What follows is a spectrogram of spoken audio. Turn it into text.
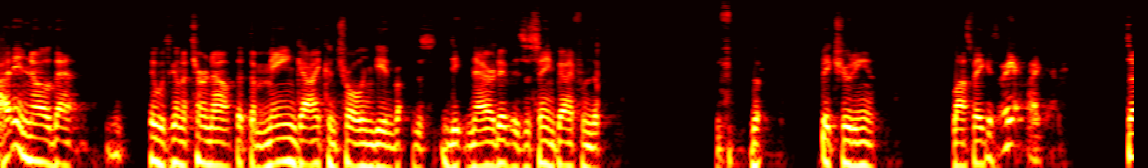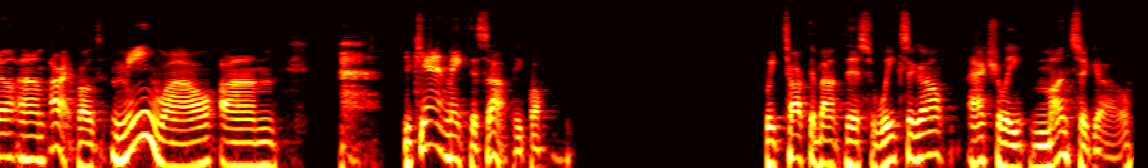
I didn't know that it was going to turn out that the main guy controlling the, the, the narrative is the same guy from the, the big shooting in Las Vegas. Oh, yeah, so, um, all right, folks. Meanwhile, um, you can't make this up, people. We talked about this weeks ago, actually months ago.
